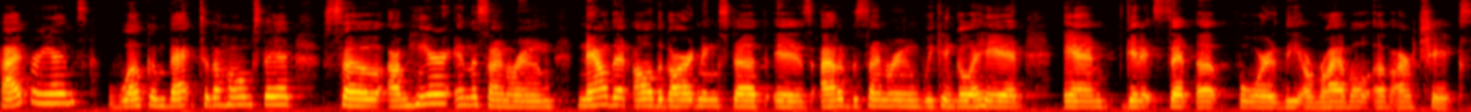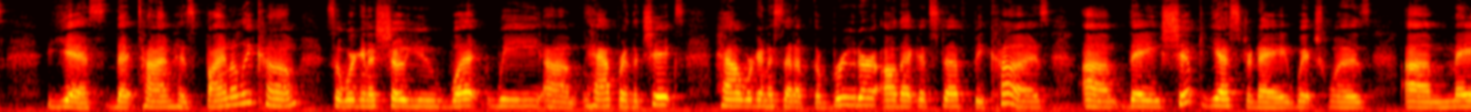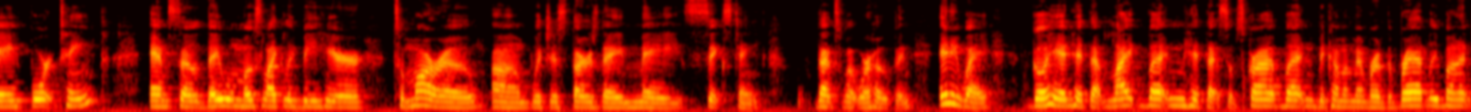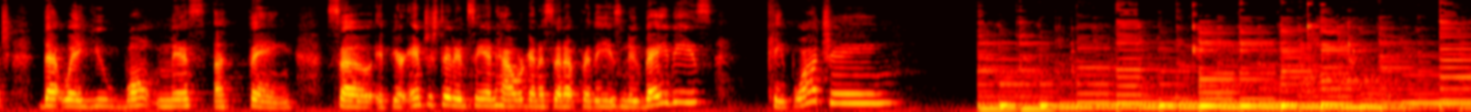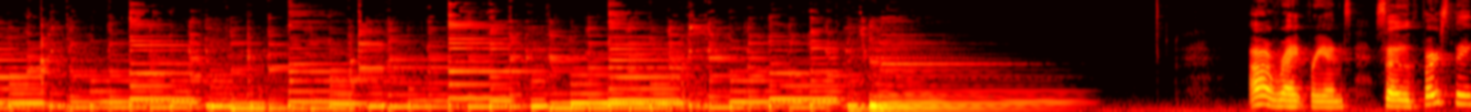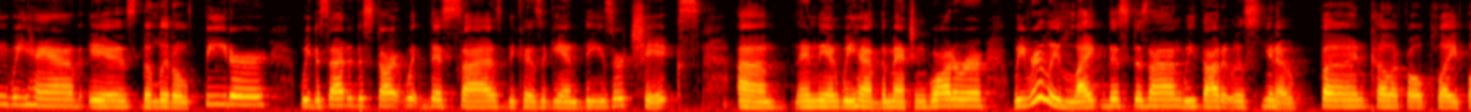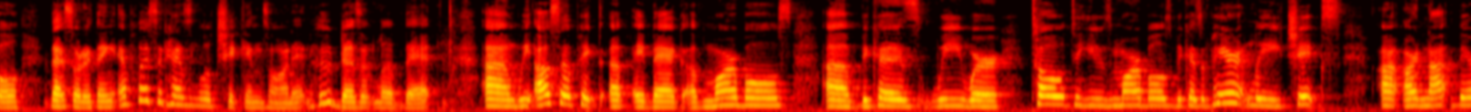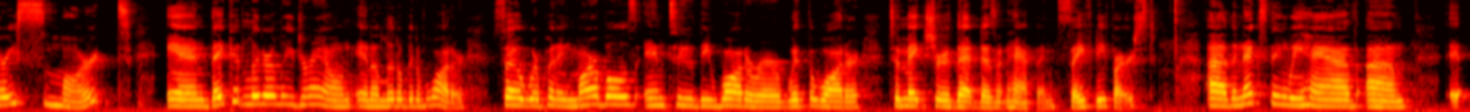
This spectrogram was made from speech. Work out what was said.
Hi friends, welcome back to the homestead. So I'm here in the sunroom. Now that all the gardening stuff is out of the sunroom, we can go ahead and get it set up for the arrival of our chicks. Yes, that time has finally come. So we're gonna show you what we um, have for the chicks, how we're gonna set up the brooder, all that good stuff because um, they shipped yesterday, which was um, May 14th. And so they will most likely be here tomorrow, um, which is Thursday, May 16th. That's what we're hoping. Anyway, go ahead, and hit that like button, hit that subscribe button, become a member of the Bradley Bunch. That way you won't miss a thing. So if you're interested in seeing how we're going to set up for these new babies, keep watching. All right, friends. So the first thing we have is the little feeder. We decided to start with this size because, again, these are chicks. Um, and then we have the matching waterer. We really like this design. We thought it was, you know, fun, colorful, playful, that sort of thing. And plus it has little chickens on it. Who doesn't love that? Um, we also picked up a bag of marbles uh, because we were told to use marbles because apparently chicks are not very smart and they could literally drown in a little bit of water. So we're putting marbles into the waterer with the water to make sure that doesn't happen. Safety first. Uh, the next thing we have, um,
